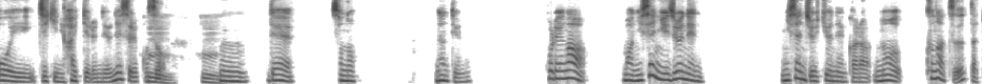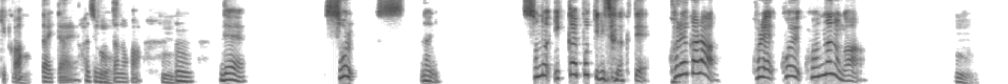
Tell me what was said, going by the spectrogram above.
多い時期に入ってるんだよね、それこそ。うん。うん。うん。で、その、なんていうの？これが、まあ、2020年、2019年からの9月だっけか、うんだいたい始まったのが。うんうん。で、そ、す何？その一回ぽっきりじゃなくて、これから、これ、こういう、こんなのが、うん。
